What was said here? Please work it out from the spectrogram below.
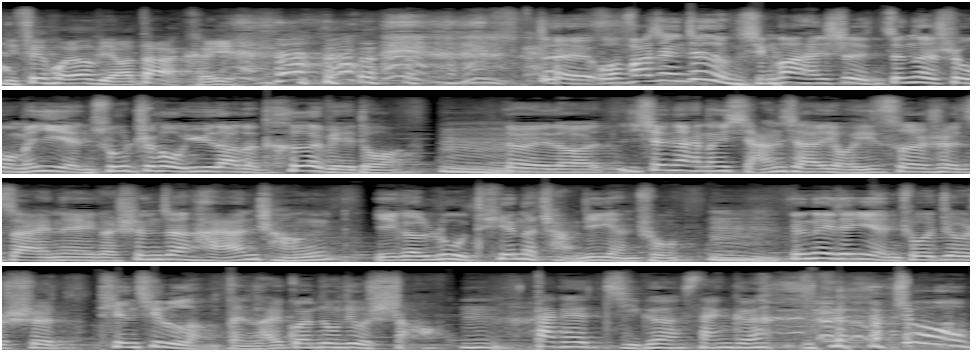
你肺活量比较大，可以。对我发现这种情况还是真的是我们演出之后遇到的特别多，嗯，特别多。现在还能想起来有一次是在那个深圳海岸城一个露天的场地演出，嗯，就那天演出就是天气冷，本来观众就少，嗯，大概几个？三个？就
